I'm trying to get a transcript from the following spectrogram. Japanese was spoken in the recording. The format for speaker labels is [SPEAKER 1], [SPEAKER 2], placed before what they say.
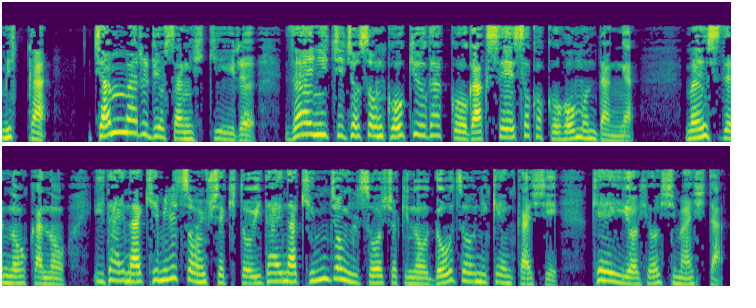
[SPEAKER 1] 3日、チャンマルリョさん率いる在日女村高級学校学生祖国訪問団が、マンスデンの丘の偉大なキミルソン主席と偉大なキム・ジョンイル総書記の銅像に見解し、敬意を表しました。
